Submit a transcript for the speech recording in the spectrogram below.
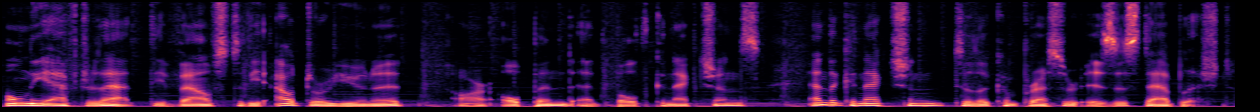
Only after that, the valves to the outdoor unit are opened at both connections and the connection to the compressor is established.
